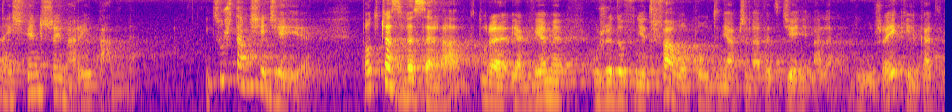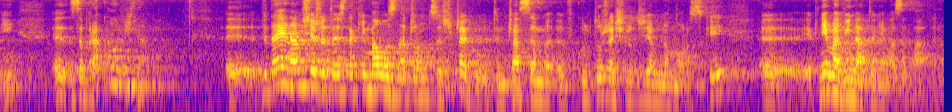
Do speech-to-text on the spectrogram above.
Najświętszej Maryi Panny. I cóż tam się dzieje? Podczas wesela, które jak wiemy u Żydów nie trwało pół dnia czy nawet dzień, ale dłużej, kilka dni, y, zabrakło wina. Y, Wydaje nam się, że to jest taki mało znaczący szczegół. Tymczasem w kulturze śródziemnomorskiej, y, jak nie ma wina, to nie ma zabawy. No,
